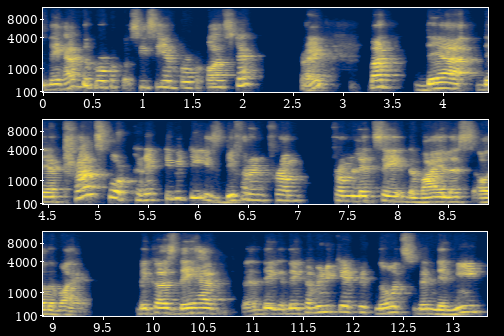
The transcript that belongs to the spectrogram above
they have the protocol, CCN protocol stack, right? But their, their transport connectivity is different from, from, let's say, the wireless or the wired because they have they, they communicate with nodes when they meet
